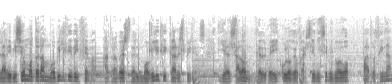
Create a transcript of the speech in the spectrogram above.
la división motora Mobility de IFEMA, a través del Mobility Car Experience y el Salón del Vehículo de Ocasión y Seminuevo, patrocina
